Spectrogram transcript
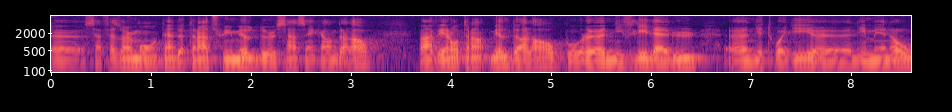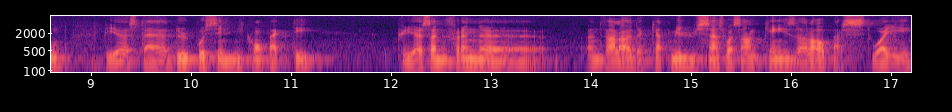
Euh, ça faisait un montant de 38 250 puis environ 30 000 pour euh, niveler la rue, euh, nettoyer les ménaudes, puis c'était à 2 pouces et demi compacté. Puis ça nous ferait une, valeur de 4 875 par citoyen.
